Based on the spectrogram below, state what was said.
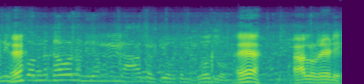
અને હે? હુકમ ન થવાનો ને એમ તમને આગળ કેવું તમે જોજો. હે? હાલો રેડી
